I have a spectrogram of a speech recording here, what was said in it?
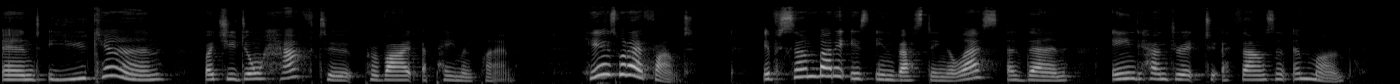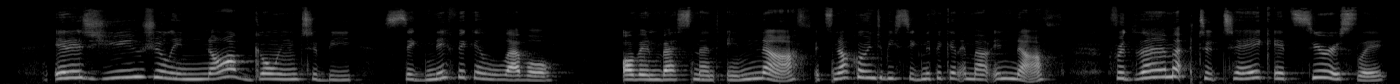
And you can, but you don't have to provide a payment plan. Here's what I found If somebody is investing less than 800 to 1000 a month, it is usually not going to be significant level of investment enough. It's not going to be significant amount enough for them to take it seriously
